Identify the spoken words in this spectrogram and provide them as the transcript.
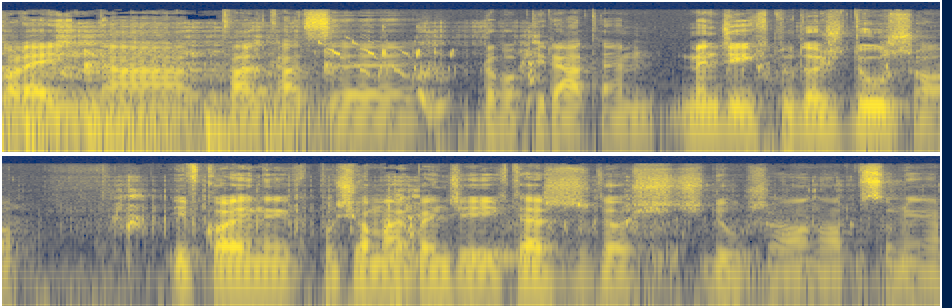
kolejna walka z robopiratem. Będzie ich tu dość dużo. I w kolejnych poziomach będzie ich też dość dużo. No w sumie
